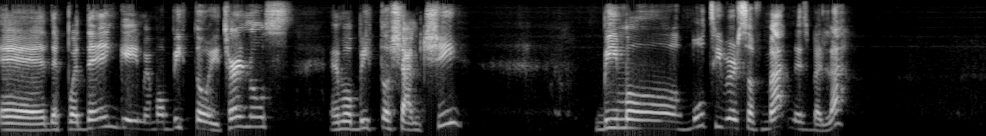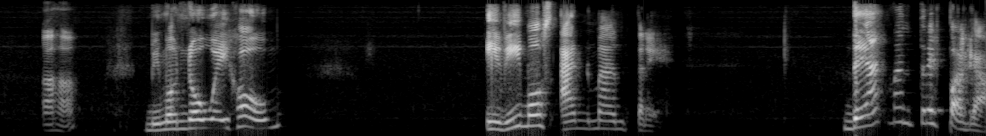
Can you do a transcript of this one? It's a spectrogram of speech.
Eh, después de Endgame hemos visto Eternals, hemos visto Shang-Chi, vimos Multiverse of Madness, ¿verdad? Ajá. Vimos No Way Home y vimos Ant-Man 3. De Ant-Man 3 para acá,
